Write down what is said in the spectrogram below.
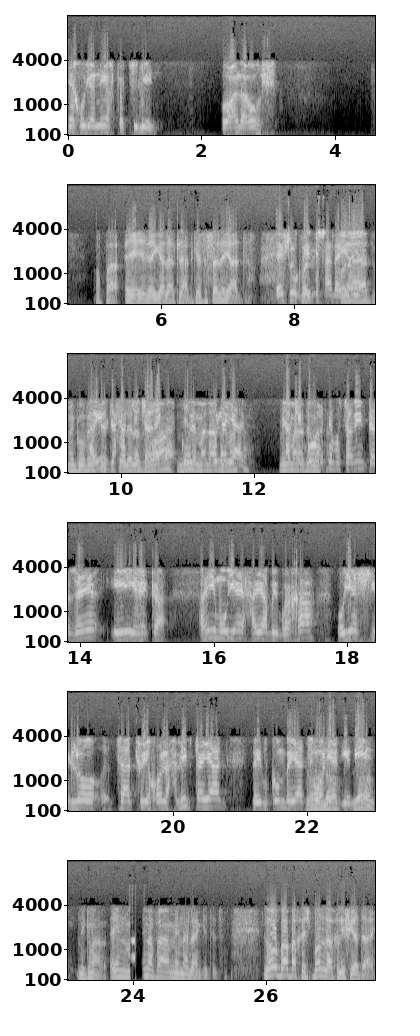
איך הוא יניח את הצילין? או על הראש? הופה, אה, רגע, לאט לאט, גבס על היד. יש לו גבס על היד. כל היד מגובסת, כולל הזרוע, מלמעלה עד למטה? מלמעלה עד למטה. הקיבורת, איפה שמים את הזה, היא ריקה. האם הוא יהיה חייב בברכה, או יש לו צד שהוא יכול להחליף את היד במקום ביד לא, שמאל, לא, יד ימין? לא, נגמר. אין, אין הווה אמנה להגיד את זה. לא בא בחשבון להחליף ידיים.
